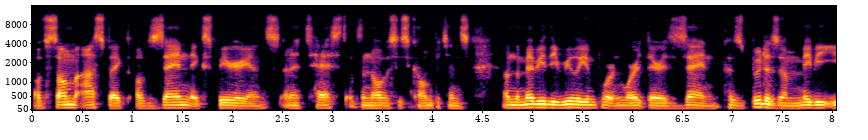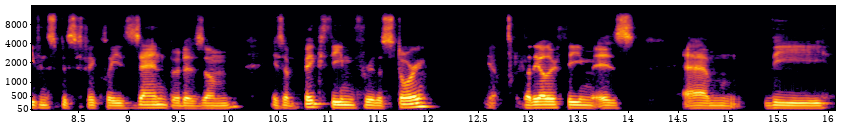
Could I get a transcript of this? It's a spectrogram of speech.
of some aspect of Zen experience and a test of the novice's competence. And the, maybe the really important word there is Zen, because Buddhism, maybe even specifically Zen Buddhism, is a big theme through the story. Yep. But the other theme is um, the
